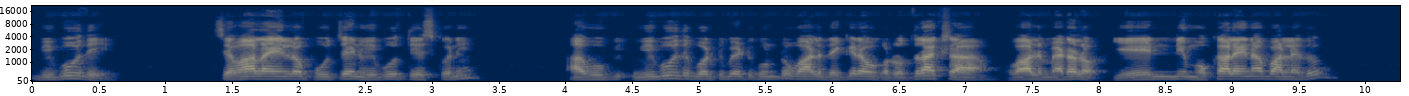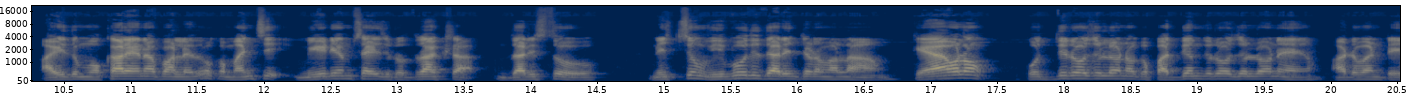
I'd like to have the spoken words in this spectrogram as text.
విభూది శివాలయంలో పూజ చేయని విభూతి తీసుకొని ఆ విభూది బొట్టు పెట్టుకుంటూ వాళ్ళ దగ్గర ఒక రుద్రాక్ష వాళ్ళ మెడలో ఎన్ని ముఖాలైనా పర్లేదు ఐదు ముఖాలైనా పర్లేదు ఒక మంచి మీడియం సైజు రుద్రాక్ష ధరిస్తూ నిత్యం విభూతి ధరించడం వల్ల కేవలం కొద్ది రోజుల్లోనే ఒక పద్దెనిమిది రోజుల్లోనే అటువంటి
